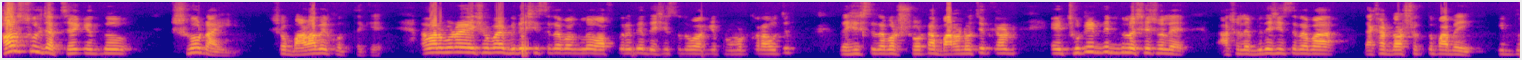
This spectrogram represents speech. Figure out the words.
হাউসফুল যাচ্ছে, কিন্তু শো নাই। শো বাড়াবে থেকে আমার মনে হয় এই সময় বিদেশি সিনেমাগুলো অফ করে দিয়ে দেশি সিনেমাকে প্রমোট করা উচিত। দেশি সিনেমার শোটা বাড়ানো উচিত। কারণ এই ছুটির দিনগুলো শেষ হলে আসলে বিদেশি সিনেমা দেখার দর্শক তো পাবেই, কিন্তু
